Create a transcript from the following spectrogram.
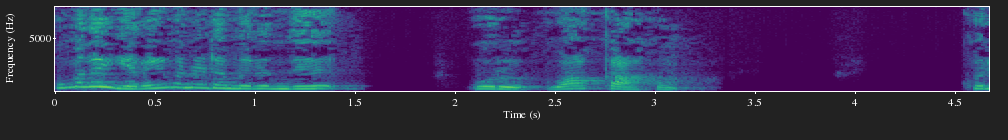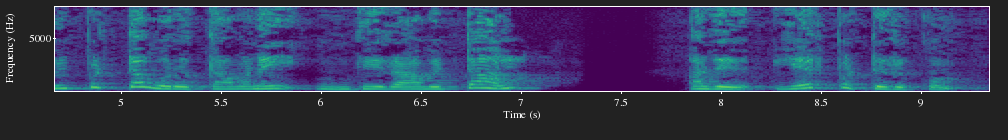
உமது இறைவனிடமிருந்து ஒரு வாக்காகும். குறிப்பிட்ட ஒரு தவணை முந்திராவிட்டால் அது ஏற்பட்டிருக்கும்.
